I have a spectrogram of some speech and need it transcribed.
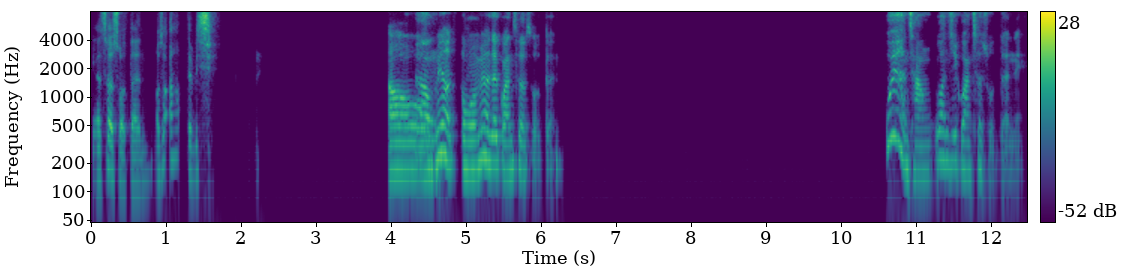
你的厕所灯，我说啊，对不起。哦、oh,，我没有，我没有在关厕所灯。我也很常忘记关厕所灯诶。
